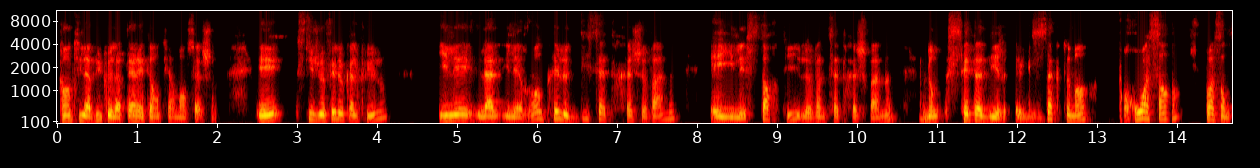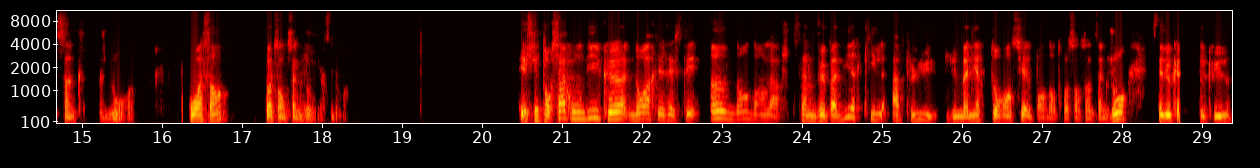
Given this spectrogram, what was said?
quand il a vu que la terre était entièrement sèche. Et si je fais le calcul, il est, là, il est rentré le 17 Cheshvan et il est sorti le 27 Cheshvan, donc c'est-à-dire exactement 365 jours. 365 jours. Et c'est pour ça qu'on dit que Noah est resté un an dans l'arche. Ça ne veut pas dire qu'il a plu d'une manière torrentielle pendant 365 jours. C'est le calcul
